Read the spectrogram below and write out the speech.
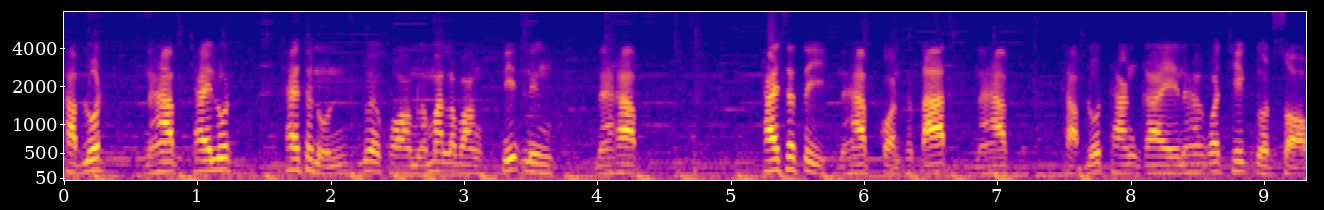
ขับรถนะครับ ใช้รถใช้ถนนด้วยความระมัดระวังนิดนึงนะครับ ใช้สตินะครับก่อนสตาร์ทนะครับ ขับรถทางไกลนะครับก็เช็คตรวจสอบ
